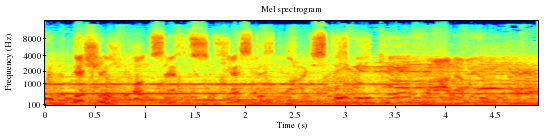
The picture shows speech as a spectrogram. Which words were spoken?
with additional concepts suggested by Stevie K. Farnaby.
